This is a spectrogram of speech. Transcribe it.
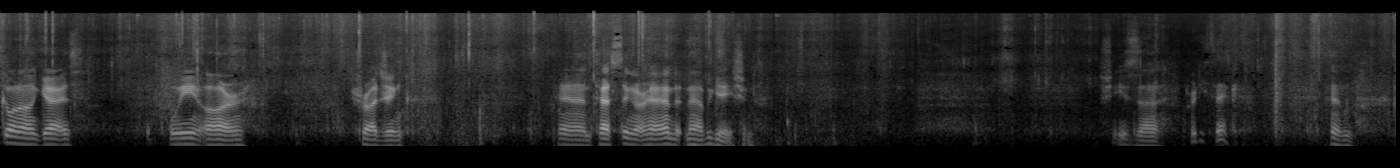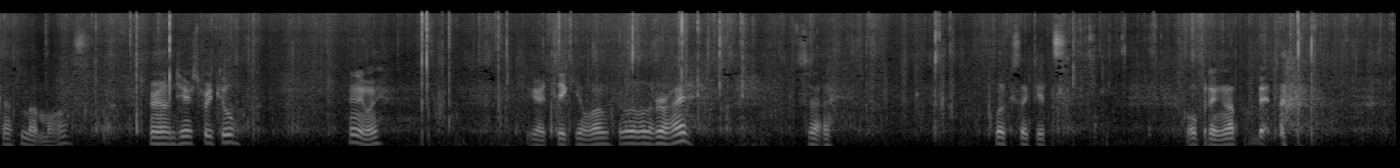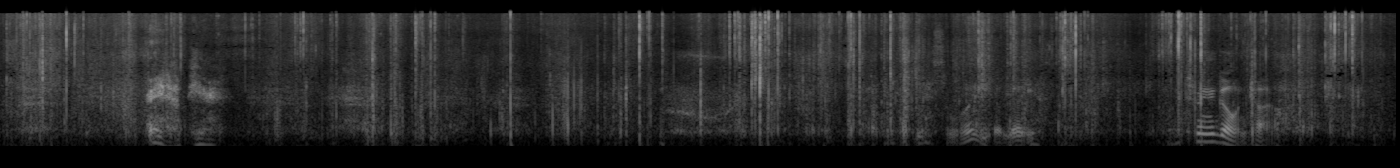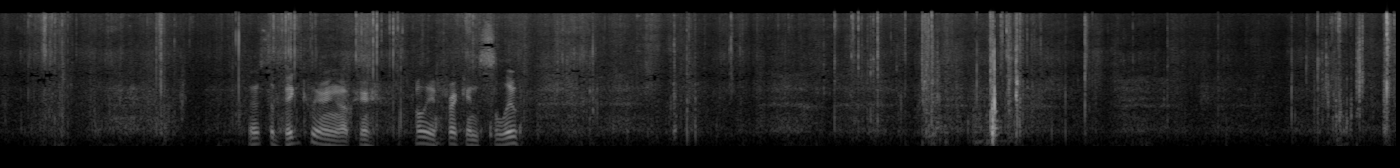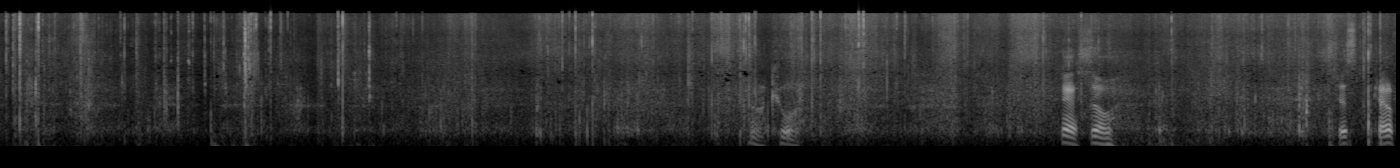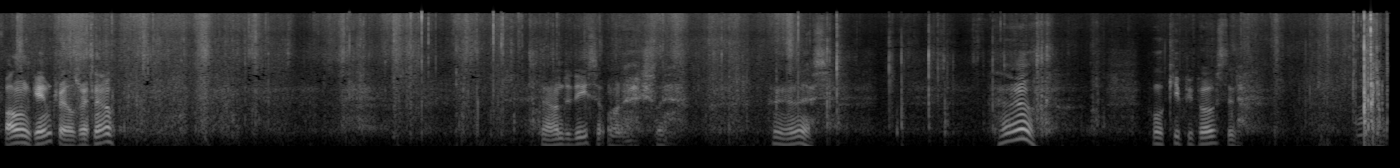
going on guys? We are trudging and testing our hand at navigation. She's uh, pretty thick and nothing but moss around here. It's pretty cool. Anyway, I gotta take you along for a little ride. It's uh, looks like it's opening up a bit right up here. Yes, what Which way you going, Kyle? That's a big clearing up here. Probably a freaking slough. Oh, cool. Yeah, so just kind of following game trails right now. Found a decent one actually. Look at this. Know. We'll keep you posted.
